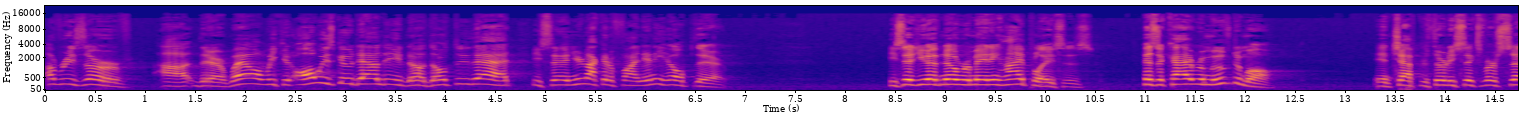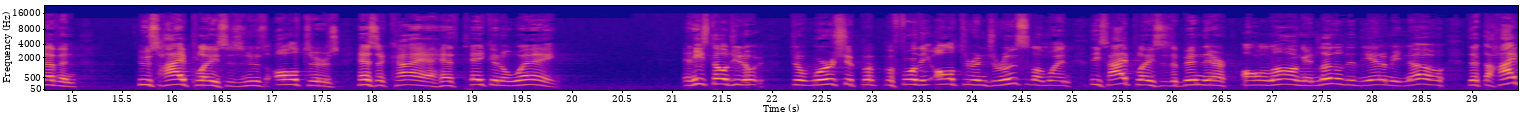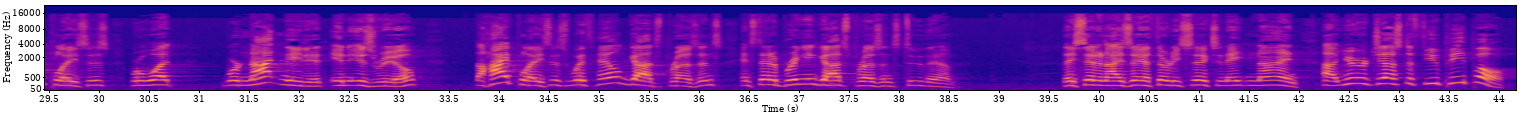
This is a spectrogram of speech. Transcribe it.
of reserve uh, there. Well, we could always go down to Eden. No, don't do that. He's saying you're not going to find any help there. He said, You have no remaining high places. Hezekiah removed them all. In chapter 36, verse 7, whose high places and whose altars Hezekiah hath taken away. And he's told you to, to worship before the altar in Jerusalem when these high places have been there all along. And little did the enemy know that the high places were what were not needed in Israel. The high places withheld God's presence instead of bringing God's presence to them. They said in Isaiah 36 and 8 and 9, uh, You're just a few people.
